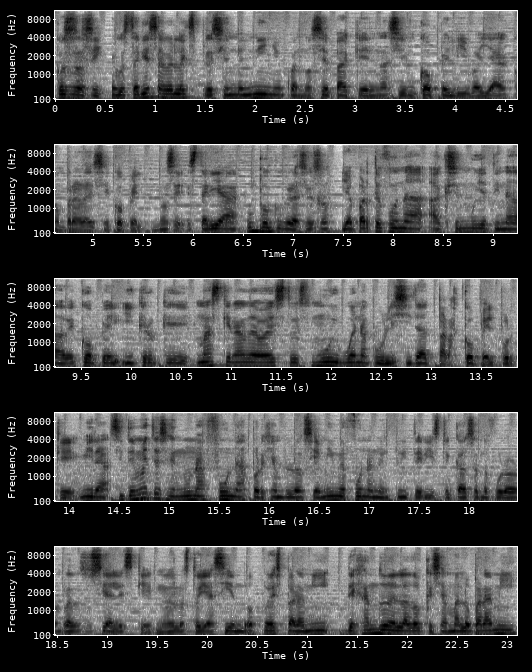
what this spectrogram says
cosas así. Me gustaría saber la expresión del niño cuando sepa que él nació en Coppel y vaya a comprar a ese Coppel, no sé, estaría un poco gracioso. Y aparte fue una acción muy atinada de Coppel y creo que más que nada esto es muy buena publicidad para Coppel, porque mira, si te metes en una funa, por ejemplo, si a mí me funan en Twitter y estoy causando furor en redes sociales, que no lo estoy haciendo, pues para mí, dejando de lado que sea malo para mí,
